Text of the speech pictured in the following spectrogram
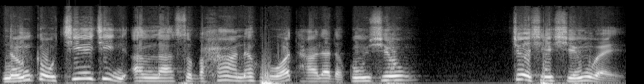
能够接近安拉苏巴哈的活塔来的功修，这些行为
